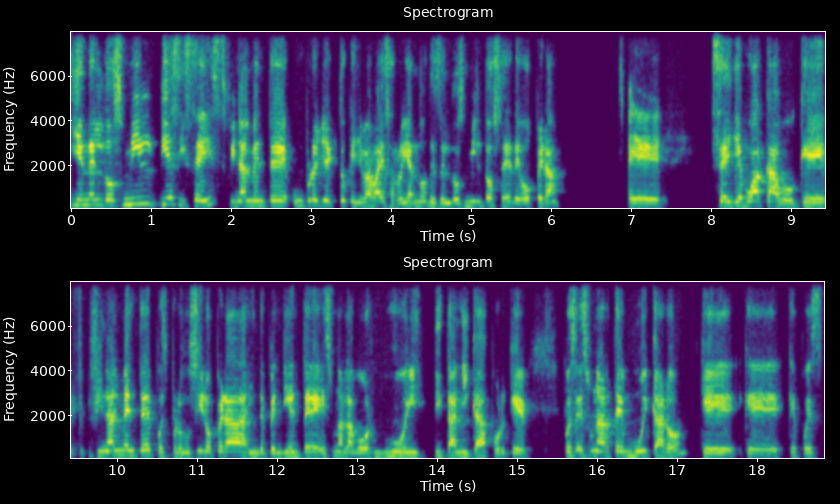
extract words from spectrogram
Y en el 2016, finalmente, un proyecto que llevaba desarrollando desde el 2012 de ópera, eh, se llevó a cabo, que finalmente pues producir ópera independiente es una labor muy titánica porque pues es un arte muy caro, que, que, pues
